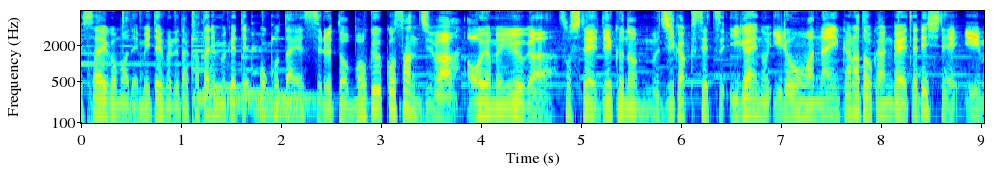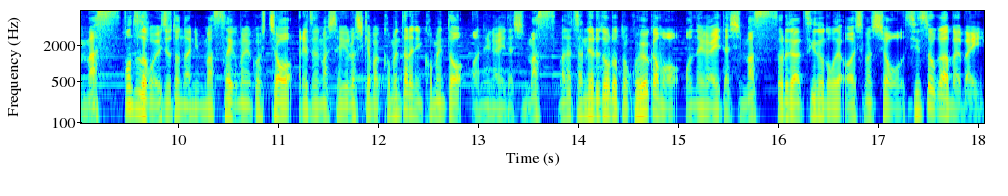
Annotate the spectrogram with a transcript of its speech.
ー最後まで見てくれた方に向けてお答えすると、僕小三治は青山優雅、そしてデクの無自覚説以外の異論はないかなと考えたりしています。本日のご以上となります。最後までご視聴ありがとうございました。よろしければコメント欄にコメントお願いいたします。またチャンネル登録と高評価もお願いいたします。それでは次の動画でお会いしましょう。真相がバイバイ。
